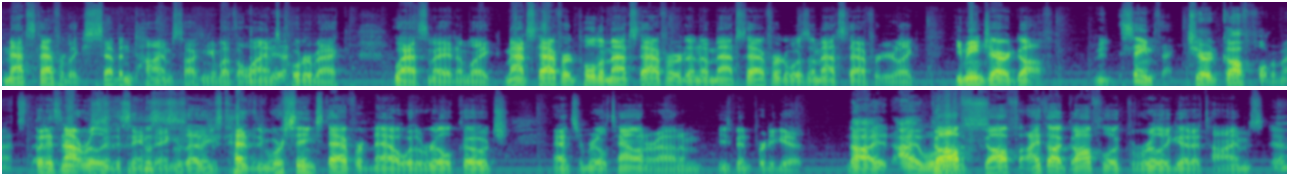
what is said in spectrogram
Matt Stafford like seven times talking about the Lions Yeah. quarterback last night. I'm like, Matt Stafford pulled a Matt Stafford, and a Matt Stafford was a Matt Stafford. You're like, you mean Jared Goff? Same thing, Jared Goff pulled a match. but it's not really the same thing because I think we're seeing Stafford now with a real coach and some real talent around him. He's been pretty good. no, I, I was Goff, Goff. I thought Goff looked really good at times. Yeah.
